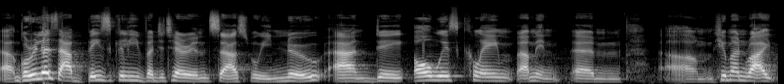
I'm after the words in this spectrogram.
uh, gorillas are basically vegetarians, as we know, and they always claim, I mean, um, um, human rights,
